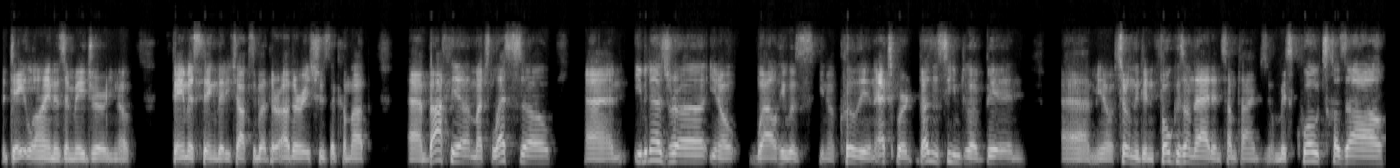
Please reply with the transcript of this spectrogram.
The date line is a major, you know, famous thing that he talks about. There are other issues that come up. Um, Bachya, much less so. And Ibn Ezra, you know, while he was, you know, clearly an expert, doesn't seem to have been, um, you know, certainly didn't focus on that, and sometimes you know, misquotes Chazal,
